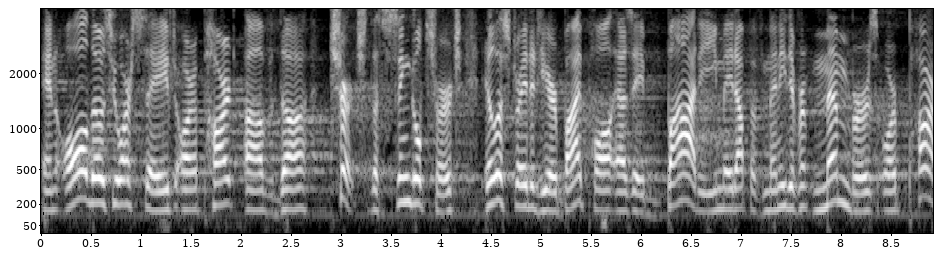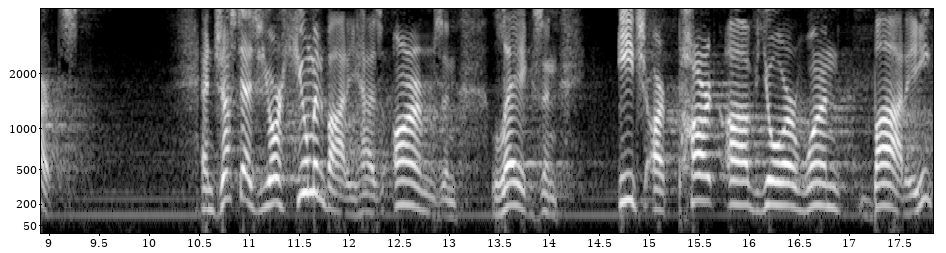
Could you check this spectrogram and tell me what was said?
and all those who are saved are a part of the church, the single church, illustrated here by Paul as a body made up of many different members or parts. And just as your human body has arms and legs, and each are part of your one body,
